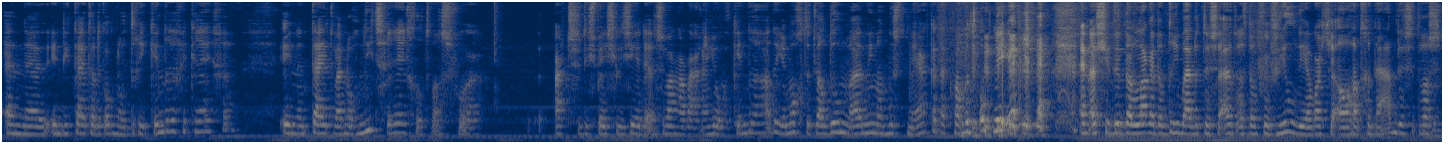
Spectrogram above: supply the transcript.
En eh, in die tijd had ik ook nog drie kinderen gekregen. In een tijd waar nog niets geregeld was voor artsen die specialiseerden en zwanger waren en jonge kinderen hadden. Je mocht het wel doen, maar niemand moest het merken. Daar kwam het op neer. en als je er dan langer dan drie maanden tussenuit was, dan verviel weer wat je al had gedaan. Dus het was,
